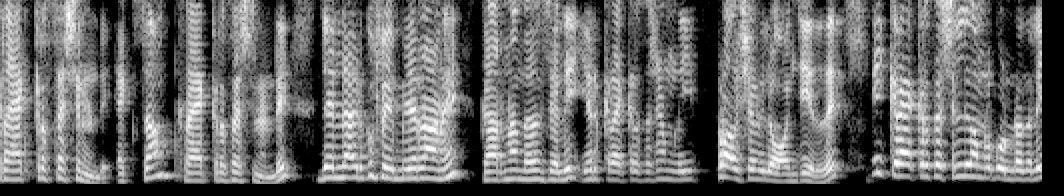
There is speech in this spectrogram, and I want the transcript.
ക്രാക്കർ സെഷൻ ഉണ്ട്. എക്സാം ക്രാക്കർ സെഷൻ ഉണ്ട്. ഇത് എല്ലാവർക്കും ഫെമിലിയർ ആണ്. കാരണം എന്താണെന്ന് വെച്ചാൽ ഈ ഒരു ക്രാക്കർ സെഷൻ നമ്മൾ ഈ പ്രാവശ്യം ലോഞ്ച് ചെയ്തത്. ഈ ക്രാക്കർ സെഷനിൽ നമ്മൾ കൊണ്ടുവന്നത്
